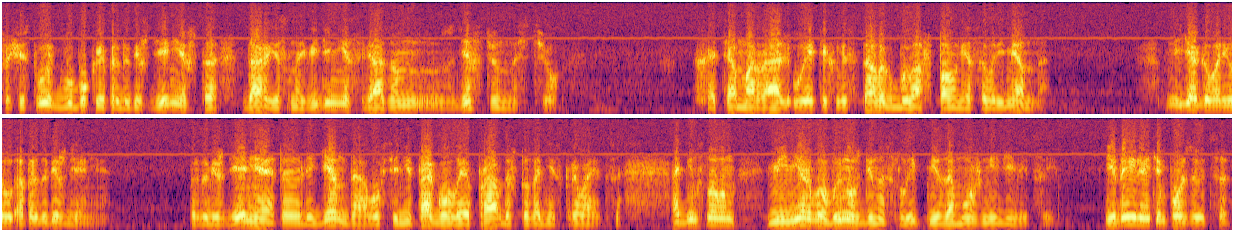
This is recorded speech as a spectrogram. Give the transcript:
существует глубокое предубеждение, что дар ясновидения связан с девственностью. Хотя мораль у этих весталок была вполне современна. Я говорил о предубеждении. Предубеждение — это легенда, а вовсе не та голая правда, что за ней скрывается — Одним словом, Минерва вынуждена слыть незамужней девицей. И Дейли этим пользуется,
